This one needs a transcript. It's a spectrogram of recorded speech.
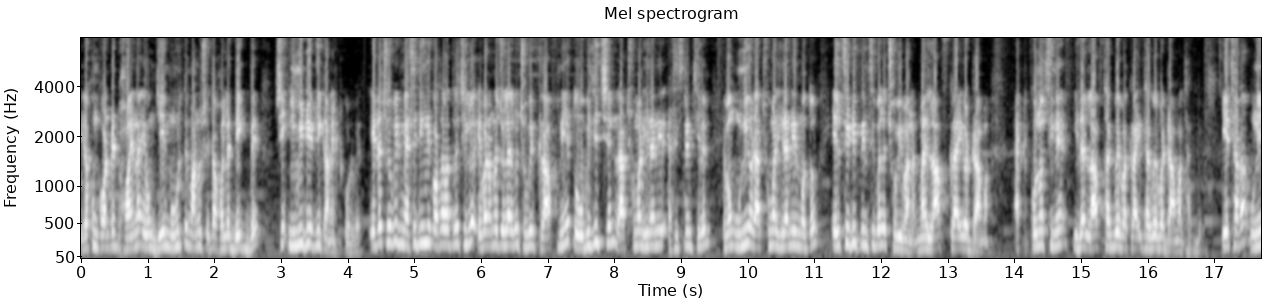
এরকম কন্টেন্ট হয় না এবং যে মুহূর্তে মানুষ এটা হলে দেখবে, সে ইমিডিয়েটলি কানেক্ট করবে। এটা ছবির মেসেজিং নিয়ে কথাবার্তা ছিল। এবার আমরা চলে আসব ছবির ক্রাফট নিয়ে। তো অভিজিৎ সেন, রাজকুমার হিরানির অ্যাসিস্ট্যান্ট ছিলেন এবং উনিও রাজকুমার হিরানির মতো এলসিডি প্রিন্সিপালের ছবি বানান। মানে লাভ ক্রাই ও ড্রামা একটা কোনো সিনে ইদার লাভ থাকবে বা ক্রাই থাকবে বা ড্রামা থাকবে। এছাড়া উনি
